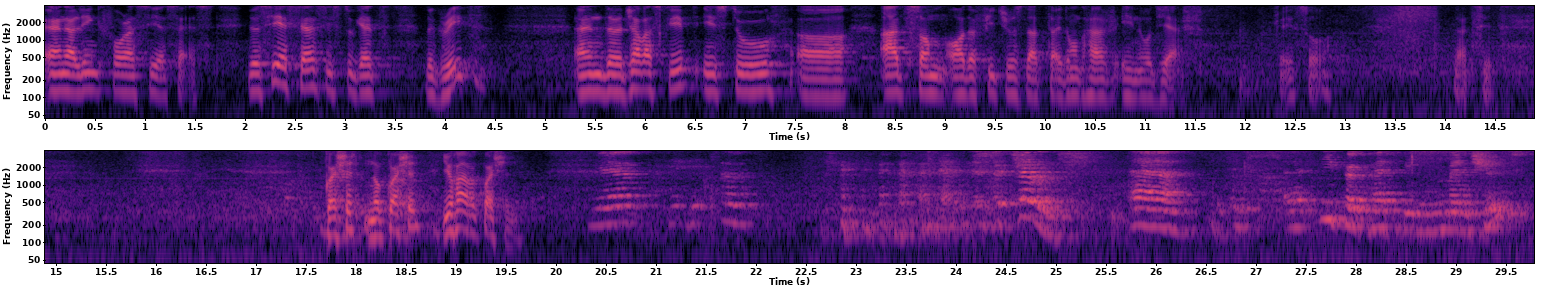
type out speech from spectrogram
and a link for a CSS. The CSS is to get the grid, and the JavaScript is to uh, add some other features that I don't have in ODF. Okay, so that's it. Question? No question? You have a question. Yeah, um, challenge. Uh, uh, EPUB has been mentioned,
